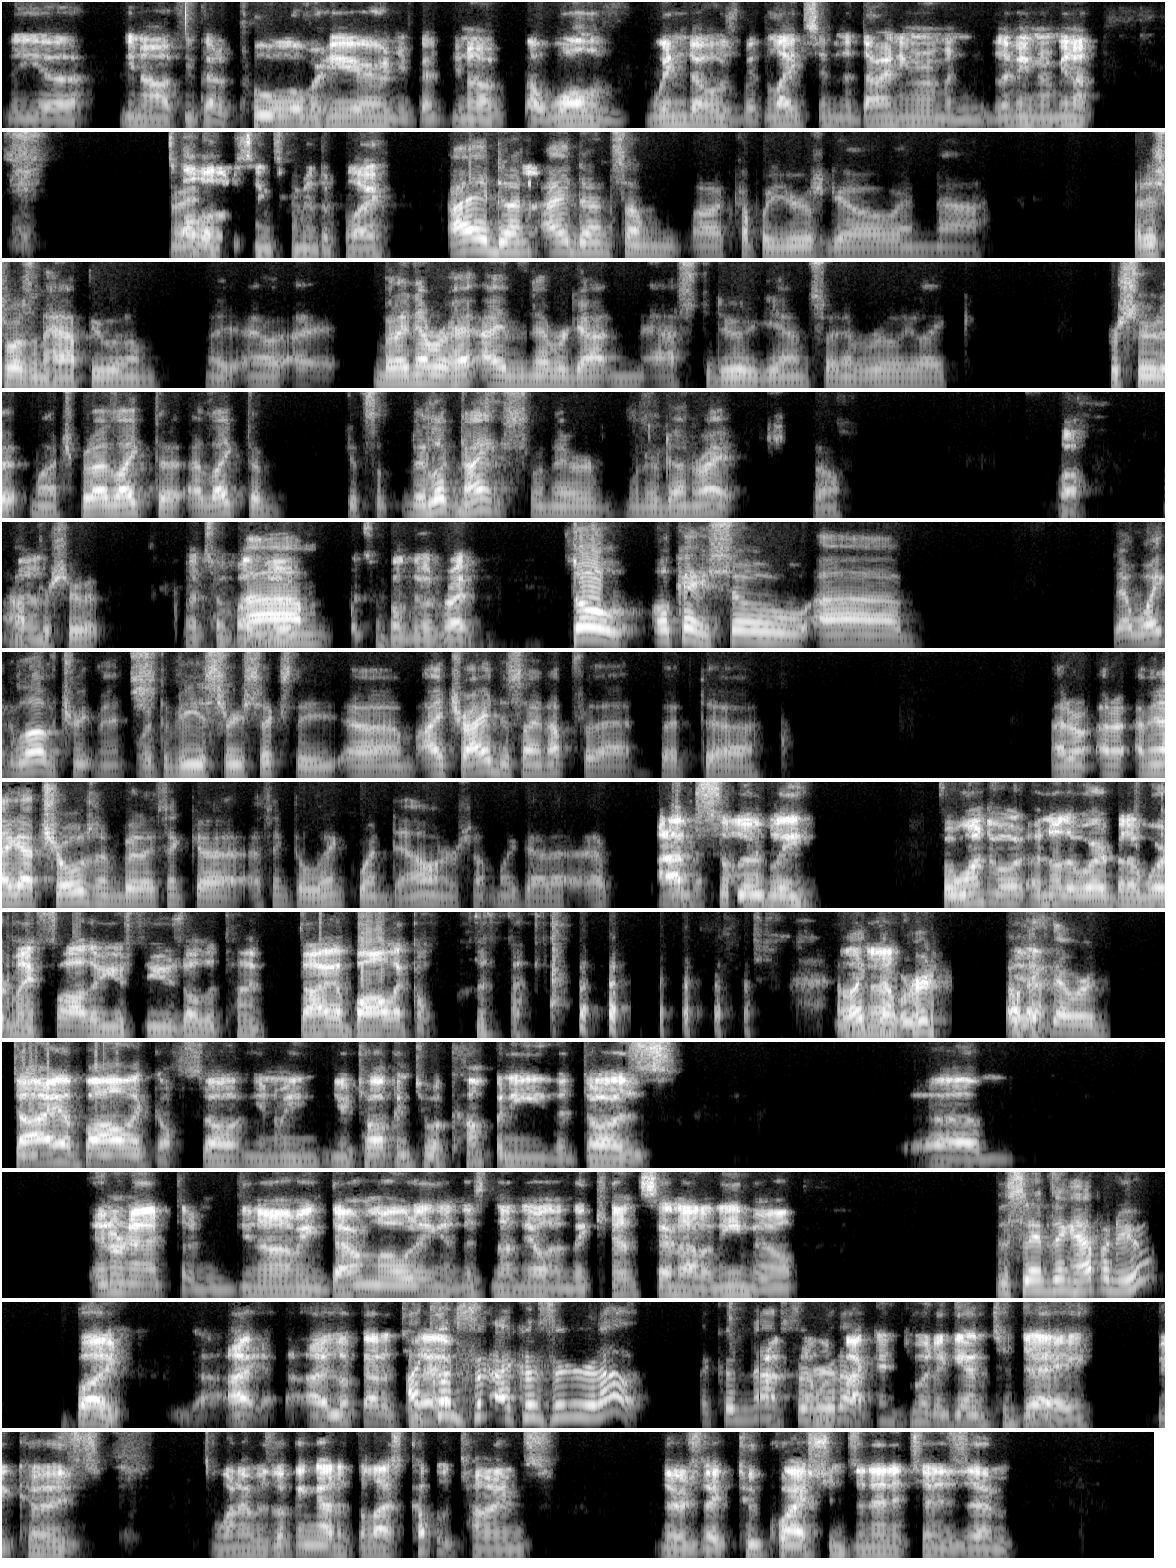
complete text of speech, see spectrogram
the uh you know, if you've got a pool over here and you've got, you know, a wall of windows with lights in the dining room and living room, you know, Right. all of those things come into play. I had done I had done some uh, a couple years ago and uh I just wasn't happy with them. I, I, I but I never ha I've never gotten asked to do it again, so I never really like pursued it much. But I like to I like to get some they look nice when they're when they're done right. So Well, I'll pursue it. let's hope I'll do it. Um, Let's hope I'll do it right. so okay, so uh, that white glove treatment with the Bees360, um, I tried to sign up for that, but uh, I don't, I don't. I mean, I got chosen, but I think uh, I think the link went down or something like that. I, I, Absolutely. For want of another word, but a word my father used to use all the time, diabolical. I like that word. I Yeah. like that word. diabolical. So, you know, I mean, you're talking to a company that does um, internet and, you know, I mean, downloading and this and that and the other, and they can't send out an email. The same thing happened to you. Buddy, I I looked at it today. I couldn't. I couldn't figure it out. I could not I figure went it out. I went back into it again today because when I was looking at it the last couple of times, there's like two questions, and then it says um,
